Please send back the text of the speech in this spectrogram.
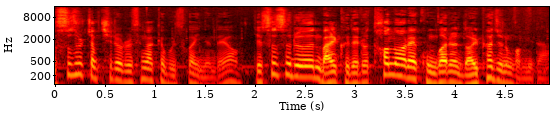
수술적 치료를 생각해 볼 수가 있는데요. 수술은 말 그대로 터널의 공간을 넓혀주는 겁니다.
